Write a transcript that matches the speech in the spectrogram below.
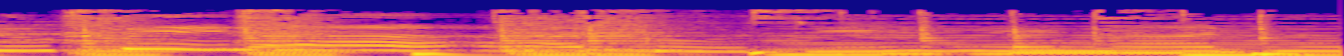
hidup bila aku dimadu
